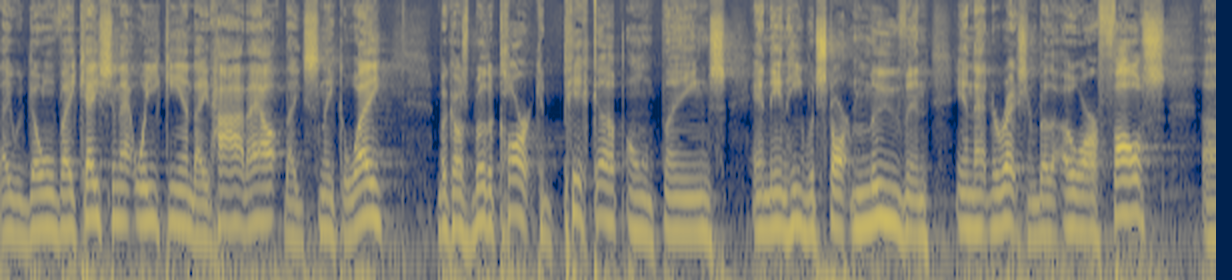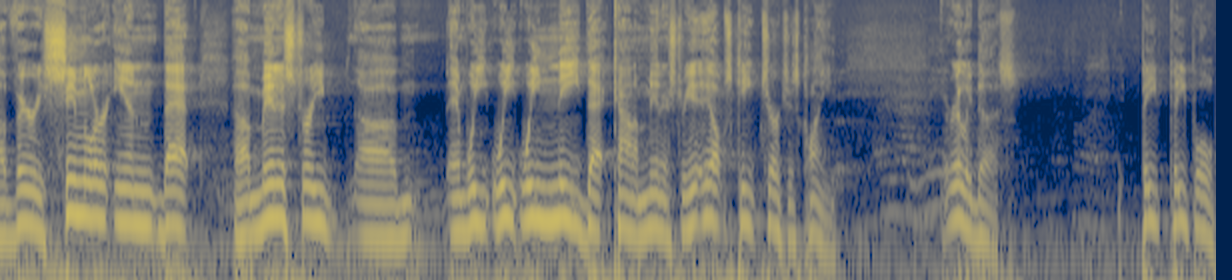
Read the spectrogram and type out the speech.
they would go on vacation that weekend, they'd hide out, they'd sneak away because Brother Clark could pick up on things and then he would start moving in that direction. Brother O.R. Fauss, uh, very similar in that uh, ministry, um, and we, we, we need that kind of ministry. It helps keep churches clean. It really does. People,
